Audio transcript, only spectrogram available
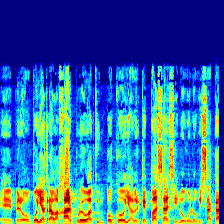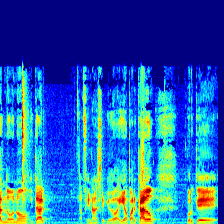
eh, pero voy a trabajar, pruebo aquí un poco y a ver qué pasa, si luego lo voy sacando o no y tal. Al final se quedó ahí aparcado porque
